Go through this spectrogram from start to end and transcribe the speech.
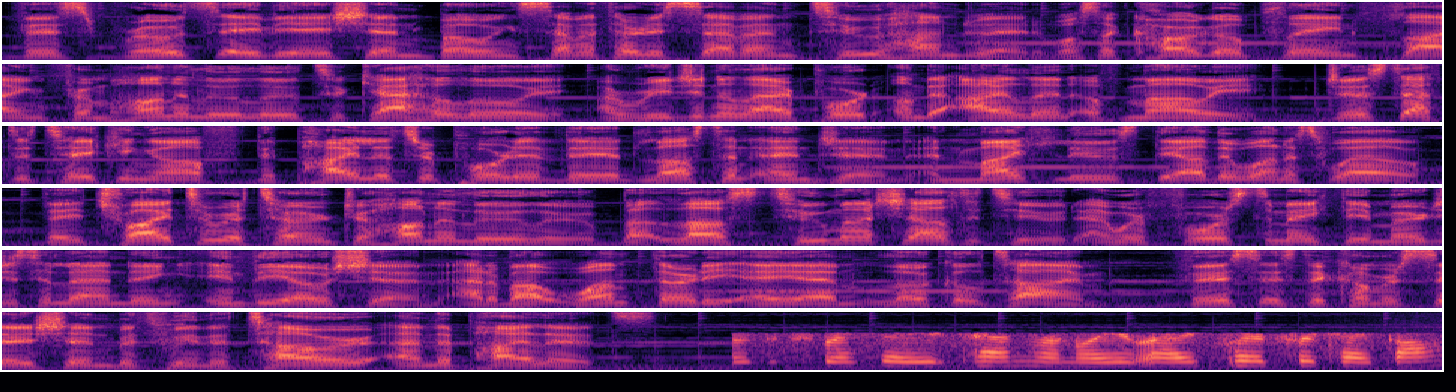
This Rhoades Aviation Boeing 737-200 was a cargo plane flying from Honolulu to Kahului, a regional airport on the island of Maui. Just after taking off, the pilots reported they had lost an engine and might lose the other one as well. They tried to return to Honolulu but lost too much altitude and were forced to make the emergency landing in the ocean at about 1.30 am local time. This is the conversation between the tower and the pilots. Rose Express 810, runway right, cleared for takeoff.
